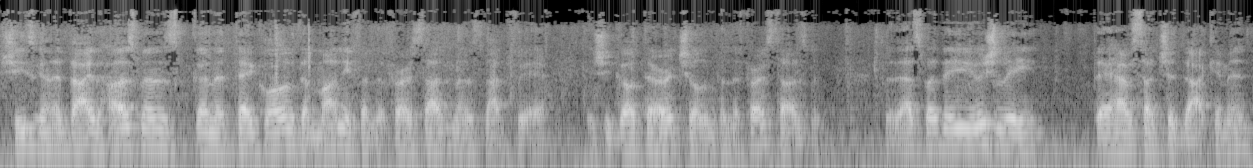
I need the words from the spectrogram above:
she's going to die. The husband's going to take all of the money from the first husband. It's not fair. It should go to her children from the first husband. So that's why they usually they have such a document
